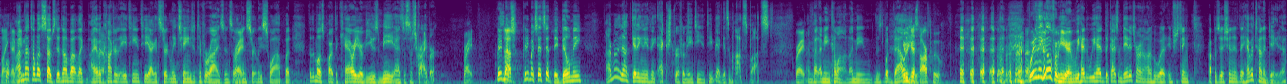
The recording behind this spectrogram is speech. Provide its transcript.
like. Well, I am not talking about subsidy. I'm talking about like I have a oh. contract with AT and T. I can certainly change it to Verizon, so right. I can certainly swap. But for the most part, the carrier views me as a subscriber. Right. Pretty Sub much. Pretty much that's it. They bill me. I'm really not getting anything extra from AT and T. I get some hotspots. Right. But I mean, come on. I mean, this what value? You're just ARPU. Where do they go from here? And we had we had the guys from Data Turn on who had an interesting proposition. Is they have a ton of data.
